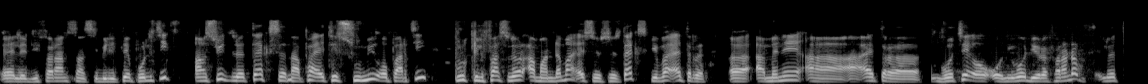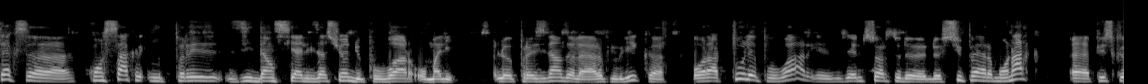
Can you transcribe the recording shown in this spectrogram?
les différentes sensibilités politiques. Ensuite, le texte n'a pas été soumis aux partis pour qu'ils fassent leur amendement et c'est ce texte qui va être amené à, être voté au, au, niveau du référendum. Le texte consacre une présidentialisation du pouvoir au Mali le président de la République euh, aura tous les pouvoirs, une sorte de, super monarque, euh, puisque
